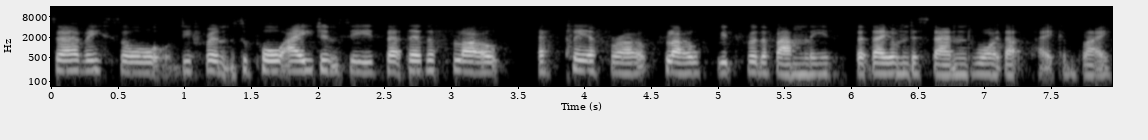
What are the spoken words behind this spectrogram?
service or different support agencies that there's a flow a clear flow flow with for the families that they understand why that's taken place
